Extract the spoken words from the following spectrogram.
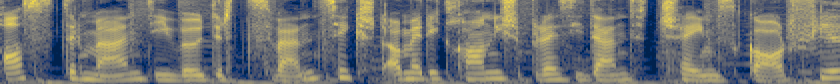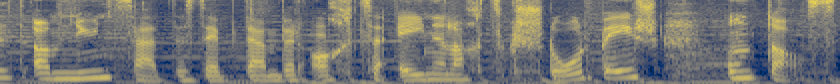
hasst der Mandy, weil der 20. amerikanische Präsident James Garfield am 19. September 1881 gestorben ist. Und das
